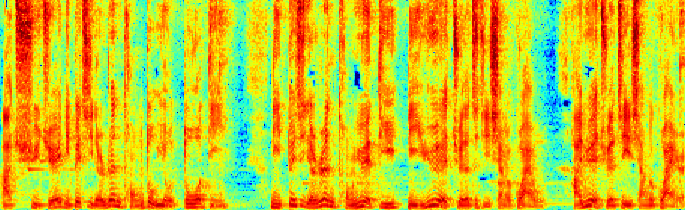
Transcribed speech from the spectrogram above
啊，取决于你对自己的认同度有多低。你对自己的认同越低，你越觉得自己像个怪物啊，越觉得自己像个怪人。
